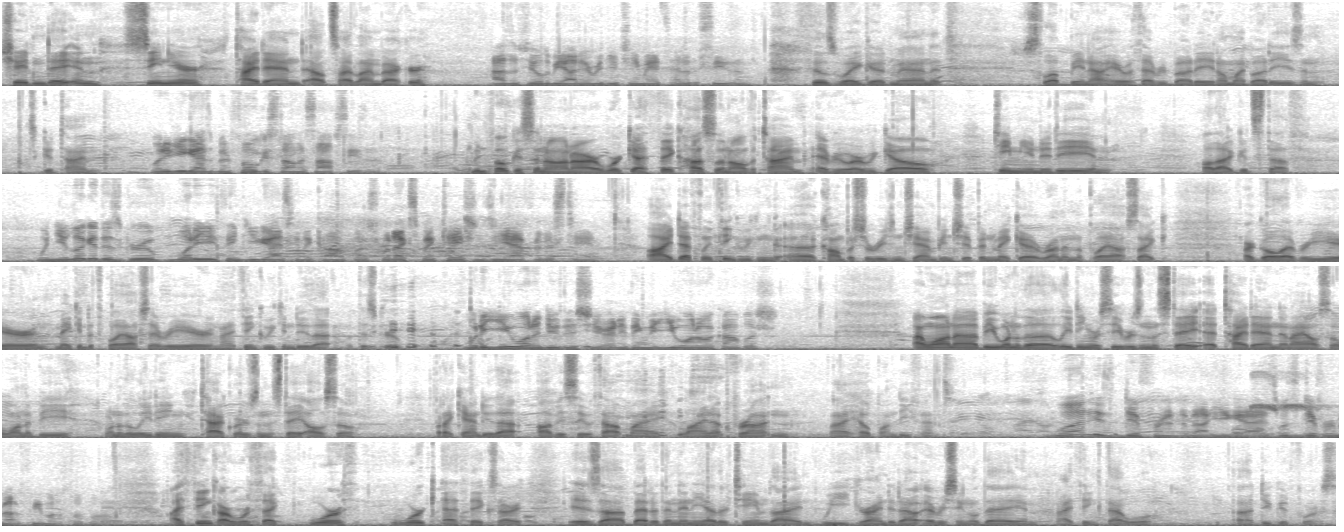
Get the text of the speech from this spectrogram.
Chaedon Dayton, senior, tight end, outside linebacker. How's it feel to be out here with your teammates ahead of the season? Feels way good, man. It just love being out here with everybody and all my buddies, and it's a good time. What have you guys been focused on this offseason? Been focusing on our work ethic, hustling all the time, everywhere we go, team unity, and all that good stuff. When you look at this group, what do you think you guys can accomplish? What expectations do you have for this team? I definitely think we can uh, accomplish a region championship and make a run in the playoffs like our goal every year and make it to the playoffs every year and I think we can do that with this group. What do you want to do this year? Anything that you want to accomplish? I want to be one of the leading receivers in the state at tight end and I also want to be one of the leading tacklers in the state also. But I can't do that obviously without my line up front and my help on defense. What is different about you guys? What's different about Fremont football? I think our worth, worth work ethic, sorry, is uh, better than any other teams. I we grind it out every single day, and I think that will uh, do good for us.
